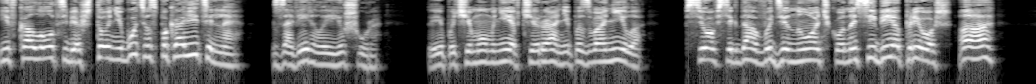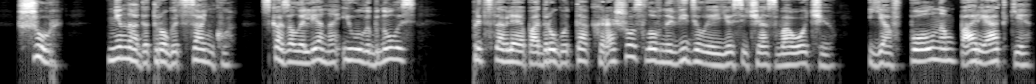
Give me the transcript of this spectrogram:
и вколол тебе что-нибудь успокоительное», — заверила ее Шура. «Ты почему мне вчера не позвонила? Все всегда в одиночку, на себе прешь, а?» «Шур, «Не надо трогать Саньку», — сказала Лена и улыбнулась, представляя подругу так хорошо, словно видела ее сейчас воочию. «Я в полном порядке»,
